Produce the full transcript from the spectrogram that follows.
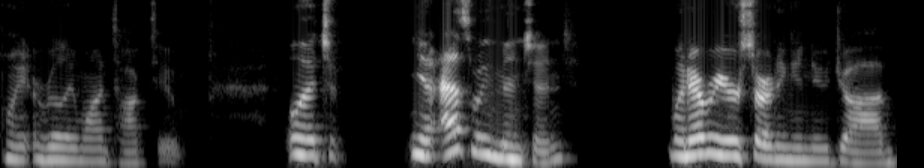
point I really want to talk to. Which, you know, as we mentioned, whenever you're starting a new job,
